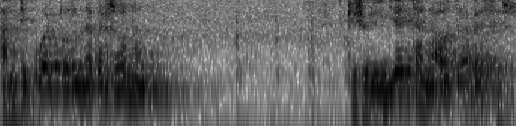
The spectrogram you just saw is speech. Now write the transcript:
anticuerpos de una persona que se lo inyectan a otras veces.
